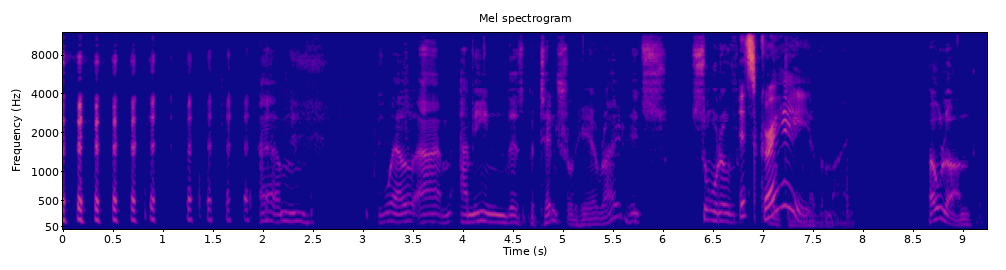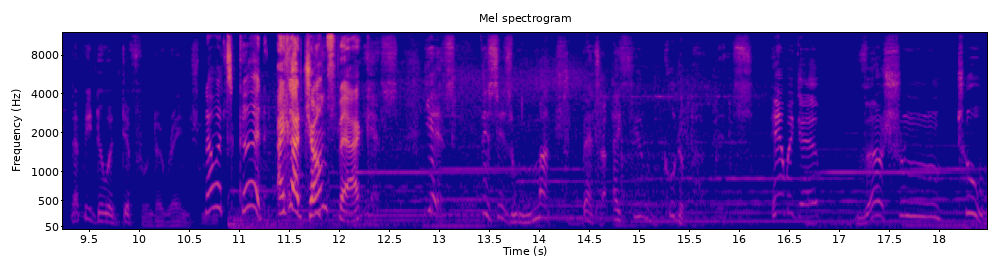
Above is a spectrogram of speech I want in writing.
um, well, um, I mean, there's potential here, right? It's sort of. It's Okay, great. never mind. Hold on. Let me do a different arrangement. No, it's good. I got jumps back. Yes, yes, this is much better. I feel good about this. Here we go. Version 2.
